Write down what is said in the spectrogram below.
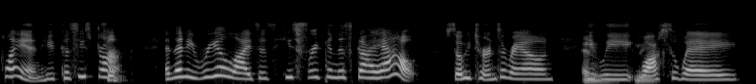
playing. He because he's Sure. drunk, and then he realizes he's freaking this guy out. So he turns around. he le- walks away,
